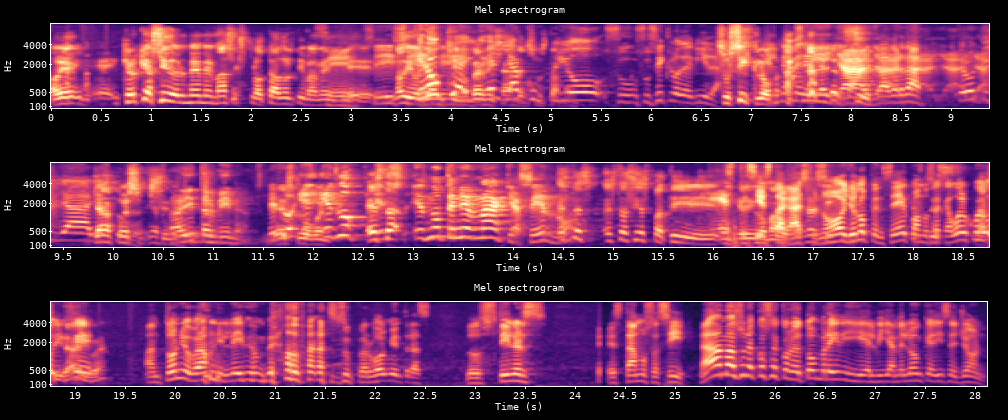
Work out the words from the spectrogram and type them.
Oye, eh, creo que ha sido el meme más explotado últimamente. Sí. Sí, no sí. digo Creo yo, que ayer Bernie ya Sanders, cumplió su, su ciclo de vida. Su ciclo. El meme Sí, de Bernie ya, Sanders, ya, la verdad. ya, ya, Creo ya. que ya, ya, Ya estuvo, fue ya suficiente. Ahí termina. Es, lo, es- bueno. es lo- Esta- es- es no tener nada que hacer, ¿no? Esta, es- esta sí es para ti. Este sí está gacho. Es No, yo lo pensé cuando Este se acabó el juego. Dije, ¿eh? Antonio Brown y Le'Veon Bell van al Super Bowl mientras los Steelers estamos así. Nada más una cosa con lo de Tom Brady y el Villamelón que dice John.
